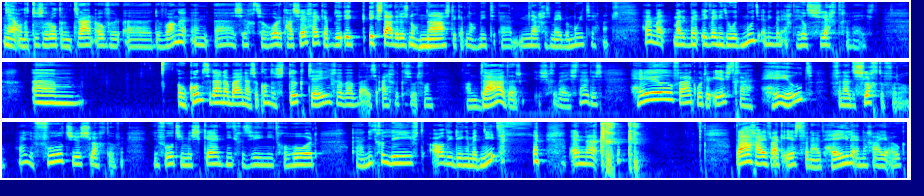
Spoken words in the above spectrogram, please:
ja, ondertussen rolt er een traan over uh, de wangen en uh, zegt, zo hoor ik haar zeggen. Ik, heb de, ik, ik sta er dus nog naast, ik heb nog niet uh, nergens mee bemoeid, zeg maar. Hè, maar maar ik, ben, ik weet niet hoe het moet en ik ben echt heel slecht geweest. Um, hoe komt ze daar nou bij? Nou, ze komt een stuk tegen waarbij ze eigenlijk een soort van, van dader is geweest. Hè? Dus heel vaak wordt er eerst geheeld vanuit de slachtofferrol. Je voelt je slachtoffer. Je voelt je miskend, niet gezien, niet gehoord, uh, niet geliefd, al die dingen met niet. en uh, daar ga je vaak eerst vanuit helen en dan ga je ook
